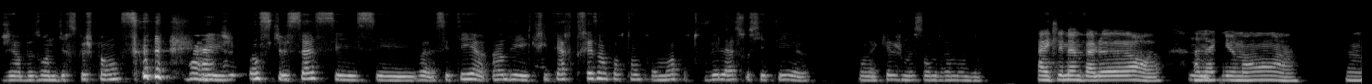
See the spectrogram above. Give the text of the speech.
j'ai un besoin de dire ce que je pense. et je pense que ça, c'est, voilà, c'était un des critères très importants pour moi pour trouver la société euh, dans laquelle je me sente vraiment bien. Avec les mêmes valeurs, euh, un alignement. Mm.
